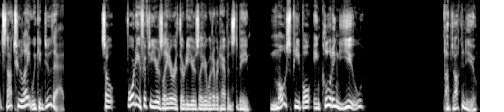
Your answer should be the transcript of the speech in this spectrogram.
It's not too late. We can do that. So 40 or 50 years later or 30 years later, whatever it happens to be, most people, including you, I'm talking to you.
